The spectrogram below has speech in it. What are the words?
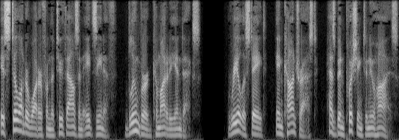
is still underwater from the 2008 zenith, Bloomberg Commodity Index. Real estate, in contrast, has been pushing to new highs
